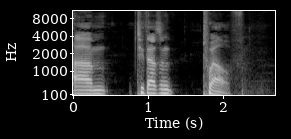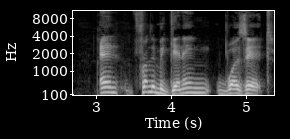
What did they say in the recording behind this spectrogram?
Um, 2012. And from the beginning, was it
